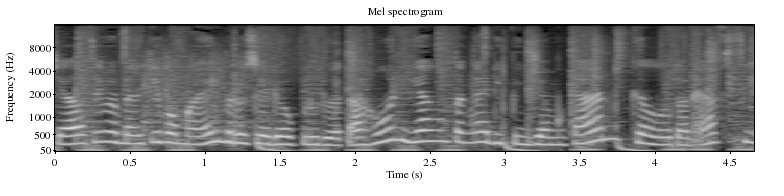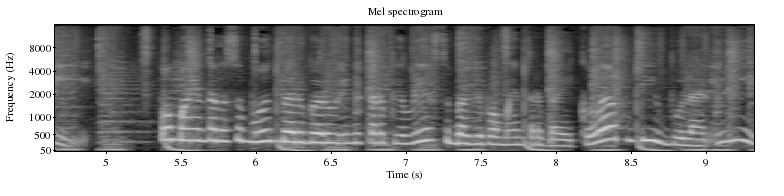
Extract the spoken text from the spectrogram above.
Chelsea memiliki pemain berusia 22 tahun yang tengah dipinjamkan ke Luton FC. Pemain tersebut baru-baru ini terpilih sebagai pemain terbaik klub di bulan ini.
